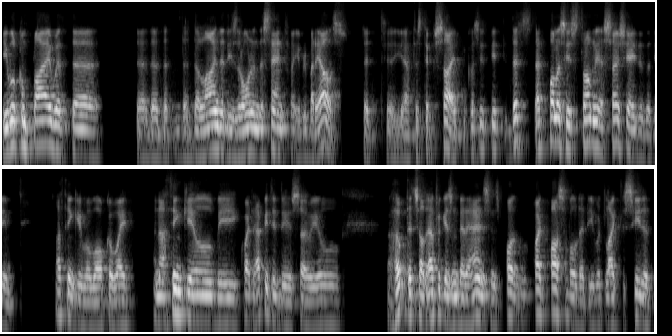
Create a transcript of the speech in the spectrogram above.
he will comply with the, the, the, the, the line that is drawn in the sand for everybody else that uh, you have to step aside because it, it, that policy is strongly associated with him. I think he will walk away and I think he'll be quite happy to do so. He'll hope that South Africa is in better hands. It's po- quite possible that he would like to see that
